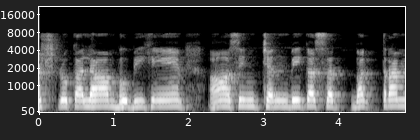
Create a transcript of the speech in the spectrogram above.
अश्रुकलाम्बुभिः आसिञ्चन् विगसद्वक्त्रम्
